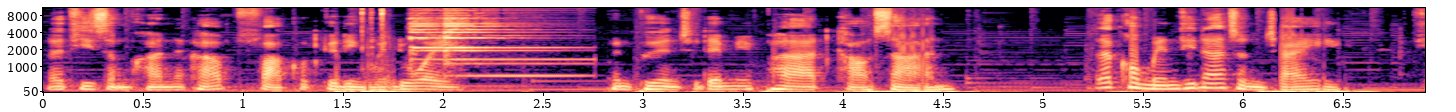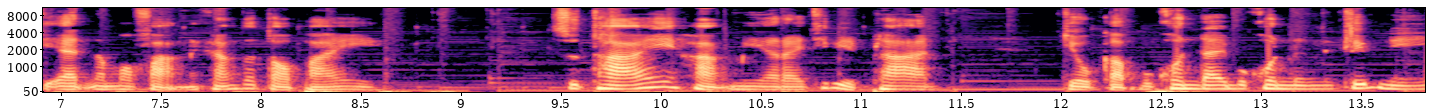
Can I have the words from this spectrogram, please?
และที่สำคัญนะครับ ฝากกดกระดิ่งไว้ด้วย เพื่อนๆ จะได้ไม่พลาดข่าวสาร และคอมเมนต์ที่น่าสนใจที่แอดนำมาฝากในครั้งต่อๆไป สุดท้ายหากมีอะไรที่ผิดพลาด เกี่ยวกับบุคคลใดบุคคลหนึ่งในคลิปนี้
